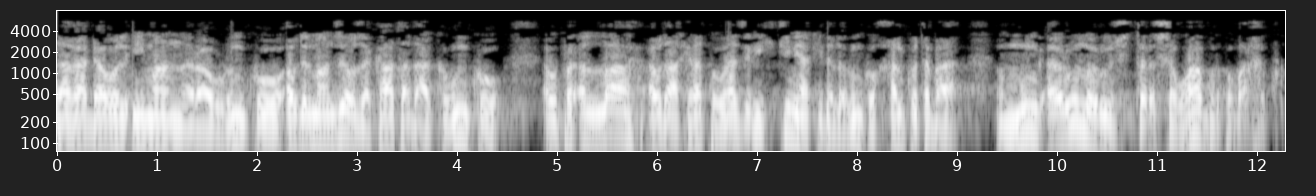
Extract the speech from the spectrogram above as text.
دغه ډول ایمان راوړونکو او د لمانځه او زکات ادا کوونکو او پر الله او د آخرت په ورځ ریښتینی عقیده لرونکو خلکو ته به مونږ ارومرو ستر ثواب ور په برخه کړو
